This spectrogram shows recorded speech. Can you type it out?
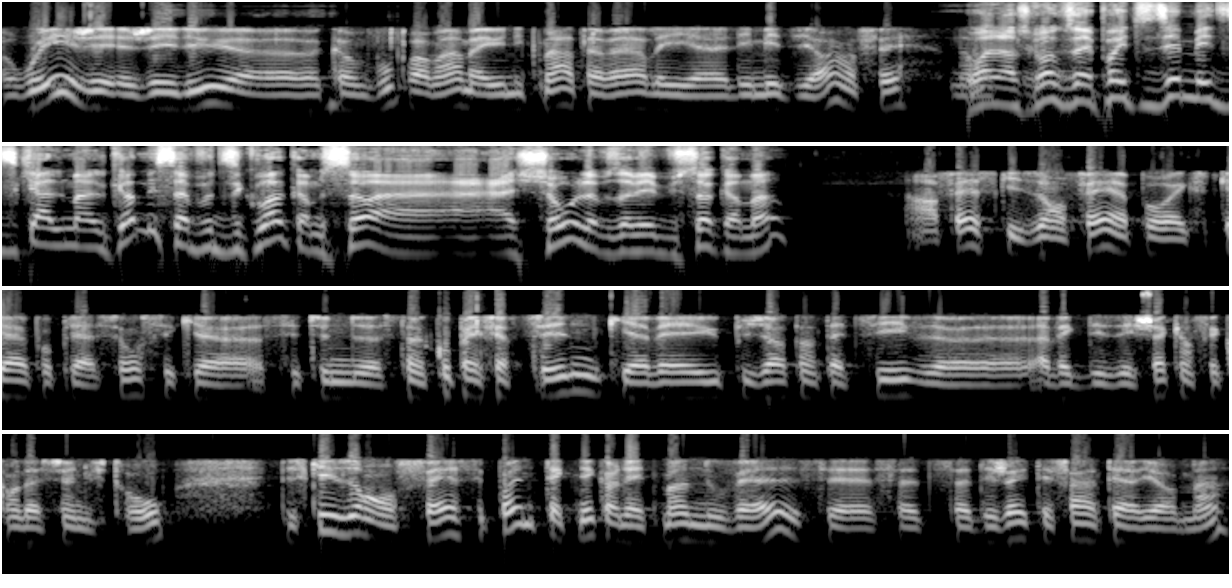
Oui, j'ai lu, euh, comme vous, probablement, mais uniquement à travers les, euh, médias, en fait. Oui, alors je crois que vous n'avez pas étudié médicalement le cas, mais ça vous dit quoi comme ça à, à chaud? Là, vous avez vu ça comment? En fait, ce qu'ils ont fait pour expliquer à la population, c'est que c'est une c'est un couple infertile qui avait eu plusieurs tentatives euh, avec des échecs en fécondation in vitro. Puis ce qu'ils ont fait, c'est pas une technique honnêtement nouvelle, ça, ça, a déjà été fait antérieurement.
